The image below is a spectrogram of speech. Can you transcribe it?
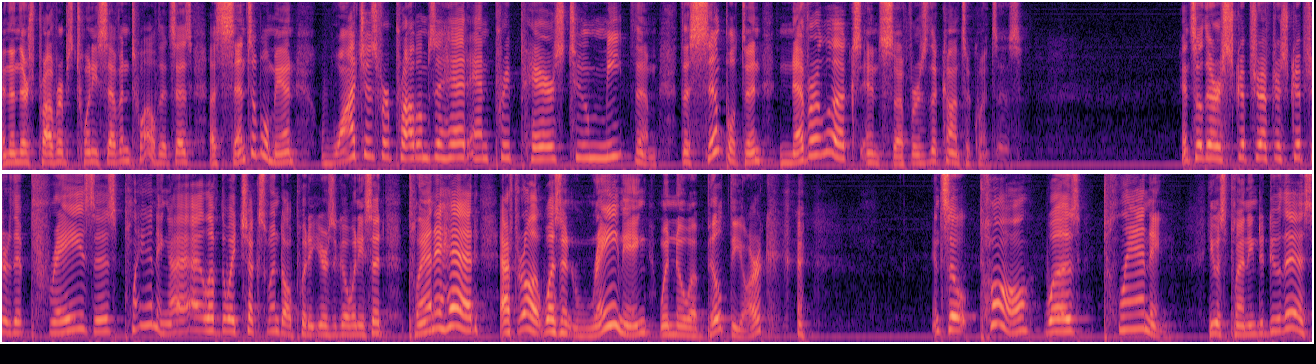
And then there's Proverbs 27, 12 that says, A sensible man watches for problems ahead and prepares to meet them. The simpleton never looks and suffers the consequences. And so there are scripture after scripture that praises planning. I, I, love the way Chuck Swindoll put it years ago when he said, Plan ahead. After all, it wasn't raining when Noah built the ark. and so Paul was planning. He was planning to do this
